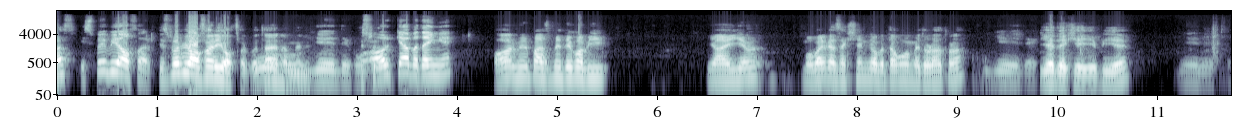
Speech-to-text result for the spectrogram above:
बस। इस पे भी ऑफ़र इसमें भी ऑफ़र ही ऑफ़र बताया ना मैंने। ये देखो और क्या बताएँगे? और मेरे पास में देखो अभी यहाँ ये मोबाइल का सेक्शन का बताऊँगा मैं थोड़ा थोड़ा? ये देखो। ये देखिए ये भी है। ये देखो।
